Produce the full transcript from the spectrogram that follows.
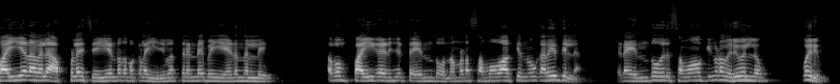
പയ്യയുടെ വില അപ്ലൈ ചെയ്യേണ്ടത് മക്കളെ ഇരുപത്തിരണ്ട് ബൈ ഏഴെന്നല്ലേ അപ്പം പൈ കഴിഞ്ഞിട്ട് എന്തോ നമ്മുടെ സമവാക്യം നമുക്കറിയത്തില്ല എടാ എന്തോ ഒരു സമവാക്യം കൂടെ വരുമല്ലോ? വരും.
